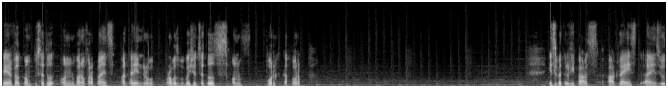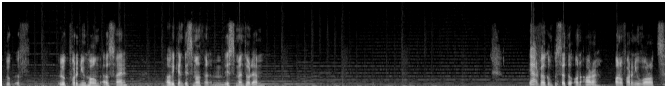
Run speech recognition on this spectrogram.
They are welcome to settle on one of our planets. One alien robot, population settles on Vorkatorp. It's better we part, part ways. The aliens will look, look for a new home elsewhere. Or we can dismantle, dismantle them. They are welcome to settle on our one of our new worlds.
